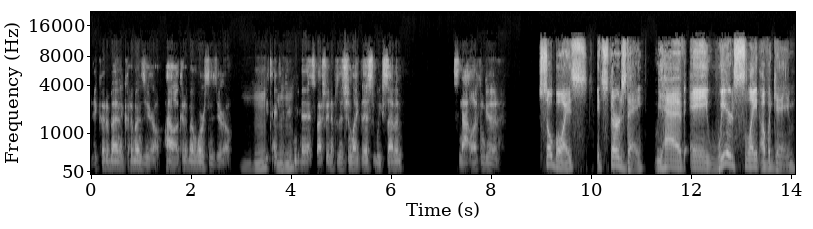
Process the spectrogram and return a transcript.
it could have been, it could have been zero. Hell, it could have been worse than zero. Mhm, You take what mhm. you can get, especially in a position like this, week seven. It's not looking good. So, boys, it's Thursday. We have a weird slate of a game.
